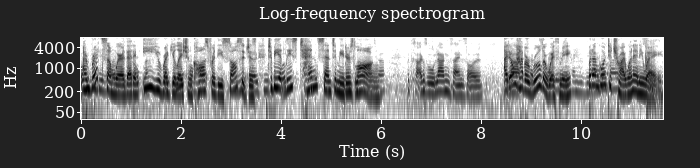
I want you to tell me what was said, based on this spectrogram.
I read somewhere that an EU regulation calls for these sausages to be at least 10 centimeters long. I don't have a ruler with me, but I'm going to try one anyway.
